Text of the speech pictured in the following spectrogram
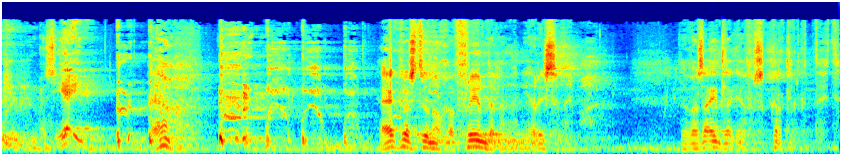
Was jy? Ja. Ek was toe nog 'n vreemdeling in Jerusalem. Dit was eintlik 'n verskriklike tyd.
